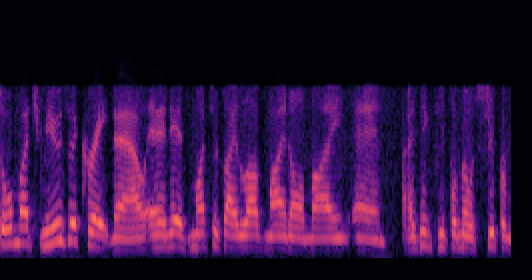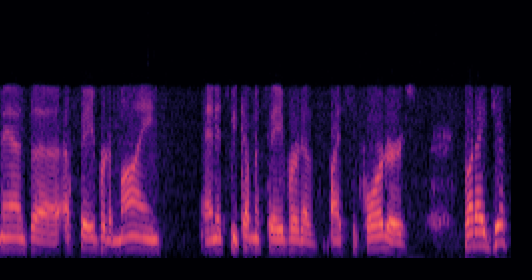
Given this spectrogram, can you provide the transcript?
so much music right now, and as much as I love Mine All Mine, and I think people know Superman's a, a favorite of mine, and it's become a favorite of my supporters. But I just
